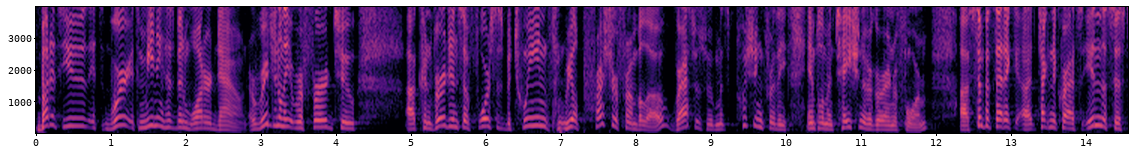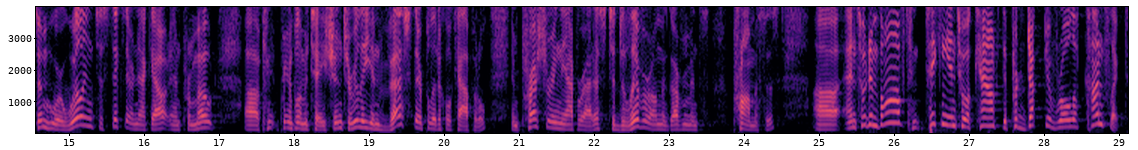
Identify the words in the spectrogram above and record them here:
but its use, its, word, its meaning has been watered down. Originally it referred to convergence of forces between real pressure from below, grassroots movements pushing for the implementation of agrarian reform, uh, sympathetic uh, technocrats in the system who are willing to stick their neck out and promote uh, implementation, to really invest their political capital in pressuring the apparatus to deliver on the government's promises. Uh, and so it involved taking into account the productive role of conflict,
